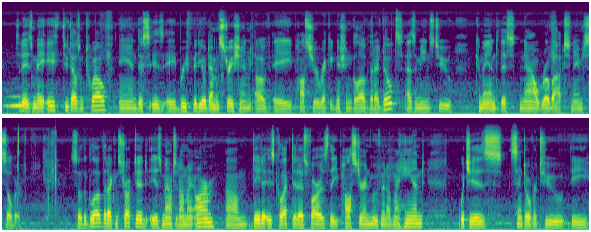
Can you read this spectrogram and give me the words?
Today is May 8th, 2012, and this is a brief video demonstration of a posture recognition glove that I built as a means to command this NAO robot named Silver. So the glove that I constructed is mounted on my arm. Um, data is collected as far as the posture and movement of my hand, which is sent over to the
